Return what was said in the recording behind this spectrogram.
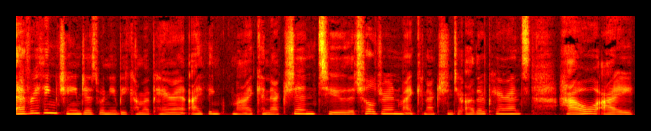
everything changes when you become a parent. I think my connection to the children, my connection to other parents, how I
